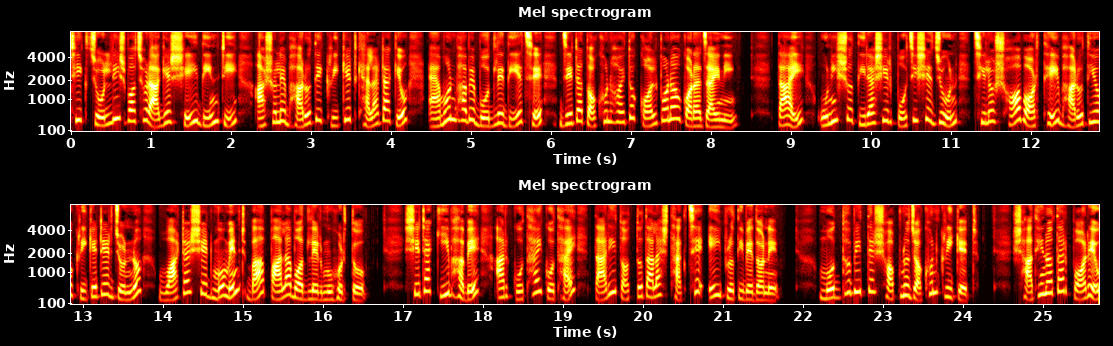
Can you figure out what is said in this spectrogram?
ঠিক চল্লিশ বছর আগের সেই দিনটি আসলে ভারতে ক্রিকেট খেলাটাকেও এমনভাবে বদলে দিয়েছে যেটা তখন হয়তো কল্পনাও করা যায়নি। তাই উনিশশো তিরাশির পঁচিশে জুন ছিল সব অর্থেই ভারতীয় ক্রিকেটের জন্য ওয়াটারশেড মোমেন্ট বা পালা বদলের মুহূর্ত। সেটা কীভাবে আর কোথায় কোথায় তারই তত্ত্বতালাশ থাকছে এই প্রতিবেদনে। মধ্যবিত্তের স্বপ্ন যখন ক্রিকেট, স্বাধীনতার পরেও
